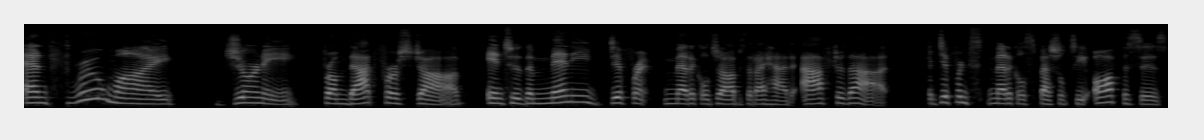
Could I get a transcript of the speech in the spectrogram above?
And through my journey from that first job into the many different medical jobs that I had. After that, different medical specialty offices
